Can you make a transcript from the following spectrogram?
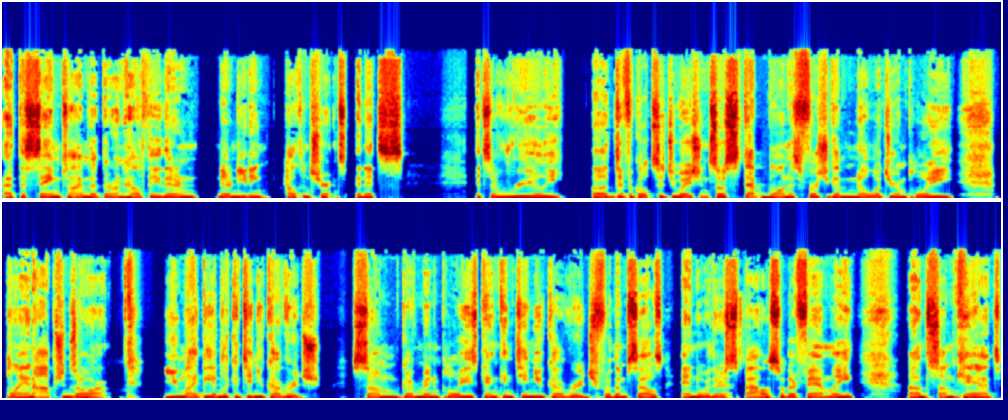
At the same time that they're unhealthy, they're they're needing health insurance, and it's it's a really uh, difficult situation. So step one is first you got to know what your employee plan options are. You might be able to continue coverage. Some government employees can continue coverage for themselves and or their Yes. spouse or their family. Um, some can't.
